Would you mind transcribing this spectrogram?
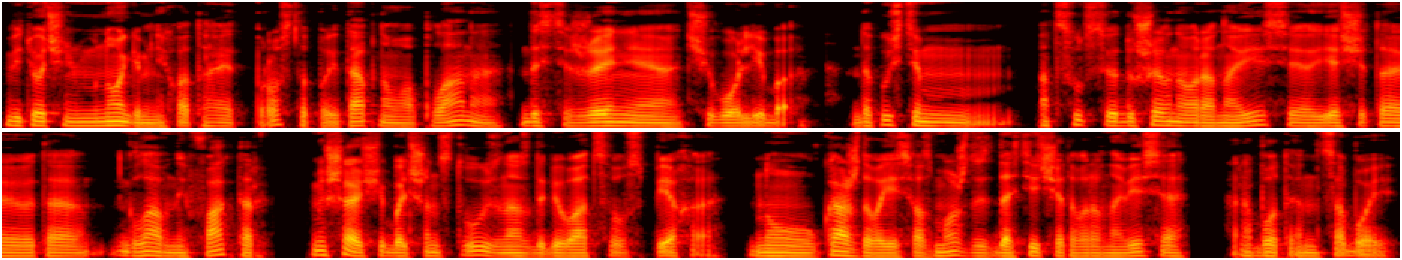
Ведь очень многим не хватает просто поэтапного плана достижения чего-либо. Допустим, отсутствие душевного равновесия, я считаю, это главный фактор, мешающий большинству из нас добиваться успеха. Но у каждого есть возможность достичь этого равновесия, работая над собой.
